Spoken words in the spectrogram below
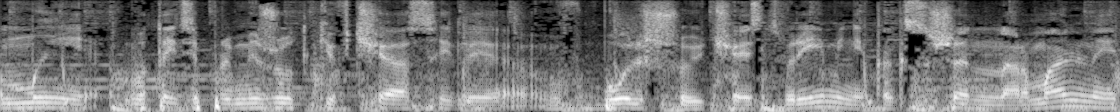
мы вот эти промежутки в час или в большую часть времени как совершенно нормальные.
